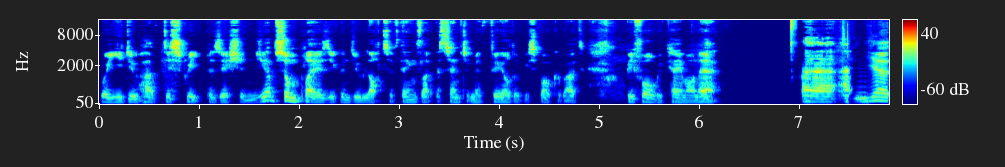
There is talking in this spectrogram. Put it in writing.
where you do have discrete positions you have some players who can do lots of things like the centre midfielder we spoke about before we came on air uh, yeah,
